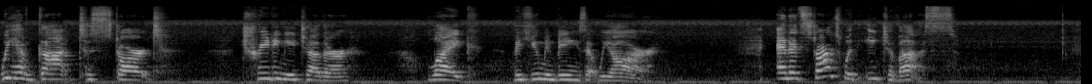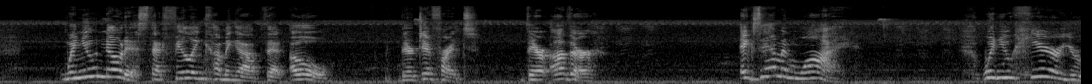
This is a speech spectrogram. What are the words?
We have got to start treating each other like the human beings that we are. And it starts with each of us when you notice that feeling coming up that, oh, they're different, they're other, examine why. When you hear your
